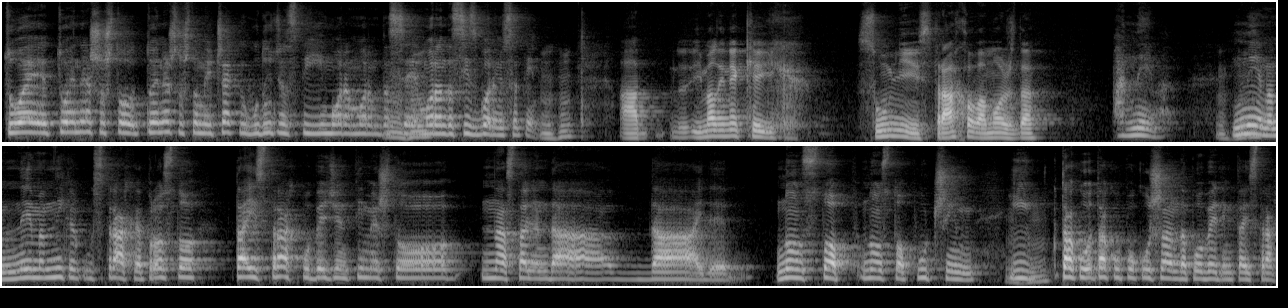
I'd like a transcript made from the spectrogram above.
to je, to je, nešto, što, to je nešto što me i čeka u budućnosti i moram, moram, da se, mm -hmm. moram da se izborim sa tim. Mm -hmm. A ima li nekih sumnji i strahova možda? Pa nema. Mm -hmm. Nemam, nemam nikakvog straha. Prosto taj strah pobeđen time što nastavljam da, da ajde, non stop, non stop učim i mhm. tako, tako pokušavam da pobedim taj strah.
